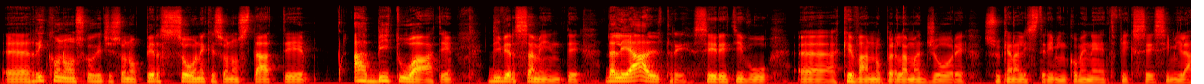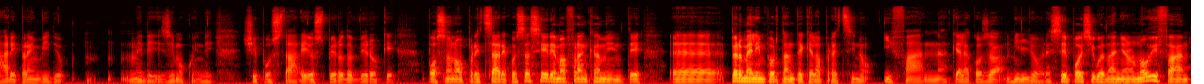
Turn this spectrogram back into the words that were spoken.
eh, riconosco che ci sono persone che sono state abituate diversamente dalle altre serie tv eh, che vanno per la maggiore sui canali streaming come Netflix e similari, Prime Video medesimo, quindi ci può stare. Io spero davvero che possano apprezzare questa serie, ma francamente eh, per me l'importante è che l'apprezzino i fan, che è la cosa migliore. Se poi si guadagnano nuovi fan,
